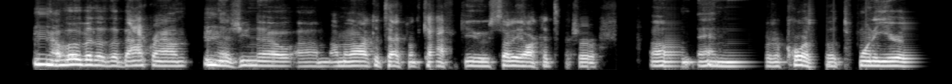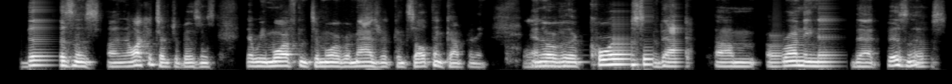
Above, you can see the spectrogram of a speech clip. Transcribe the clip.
a little bit of the background, as you know, um, I'm an architect with Catholic U, study architecture um, and for the course of 20 years business, an architecture business, that we morphed into more of a management consulting company. And over the course of that, um, running that, that business,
